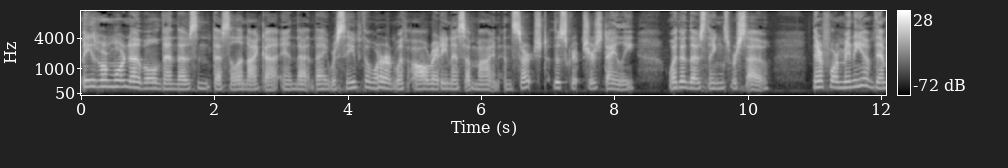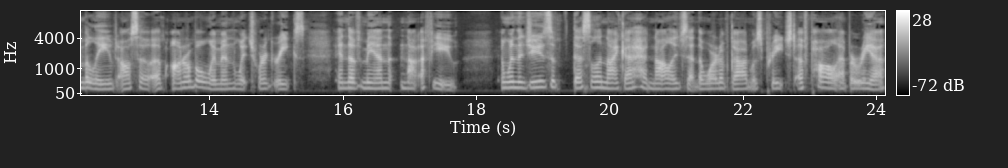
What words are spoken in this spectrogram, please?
These were more noble than those in Thessalonica, in that they received the word with all readiness of mind, and searched the scriptures daily, whether those things were so. Therefore many of them believed also of honorable women which were Greeks, and of men not a few. And when the Jews of Thessalonica had knowledge that the word of God was preached of Paul at Berea,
